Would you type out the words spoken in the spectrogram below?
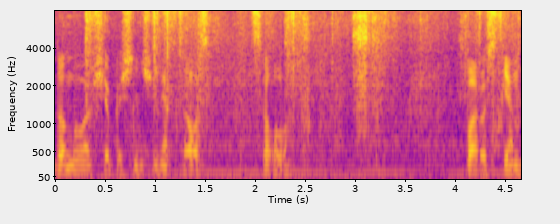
дома вообще почти ничего не осталось. Целого. Пару стен.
